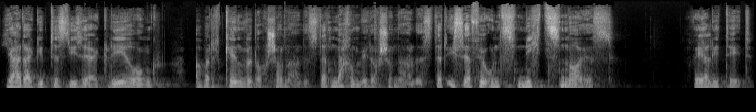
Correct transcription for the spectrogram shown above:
ja, da gibt es diese Erklärung, aber das kennen wir doch schon alles, das machen wir doch schon alles. Das ist ja für uns nichts Neues. Realität.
